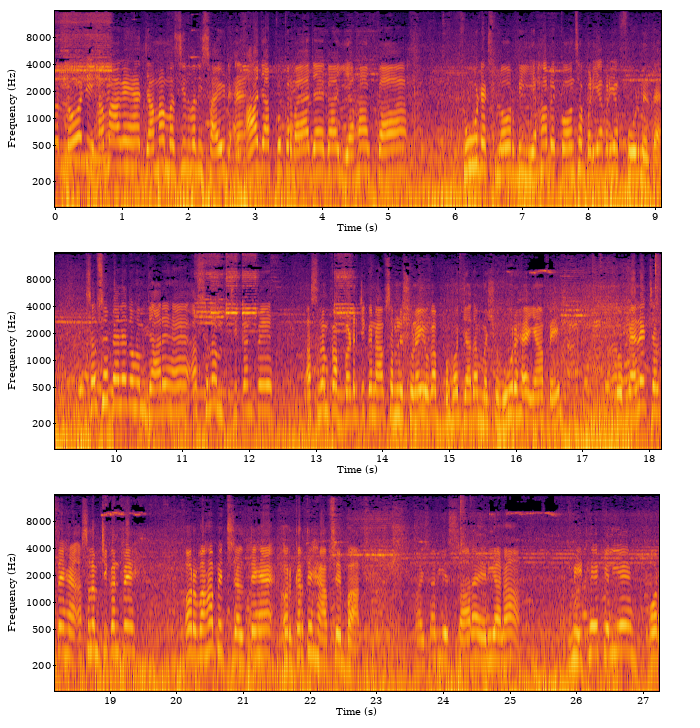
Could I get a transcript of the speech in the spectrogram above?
तो लो जी, हम आ गए हैं जामा मस्जिद वाली साइड आज आपको करवाया जाएगा यहाँ का फ़ूड एक्सप्लोर भी। यहाँ पे कौन सा बढ़िया बढ़िया फ़ूड मिलता है। सबसे पहले तो हम जा रहे हैं असलम चिकन पे। असलम का बटर चिकन आप सबने सुना ही होगा, बहुत ज़्यादा मशहूर है यहाँ पे। तो पहले चलते हैं असलम चिकन पे और वहाँ पे चलते हैं और करते हैं आपसे बात। भाई साहब, ये सारा एरिया ना मीठे के लिए और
